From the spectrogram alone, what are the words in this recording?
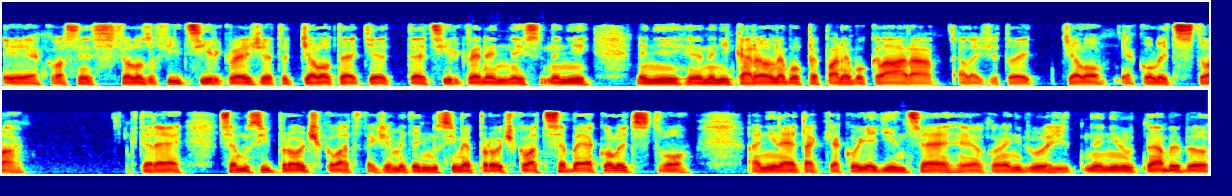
i jako vlastně s filozofií církve, že to tělo té, tě, té církve není, není, není, není Karel nebo Pepa nebo Klára, ale že to je tělo jako lidstva, které se musí proočkovat, takže my teď musíme proočkovat sebe jako lidstvo, ani ne tak jako jedince, jako není důležité, není nutné, aby, byl,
